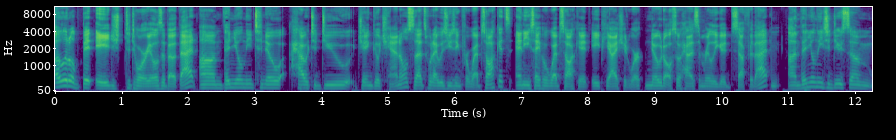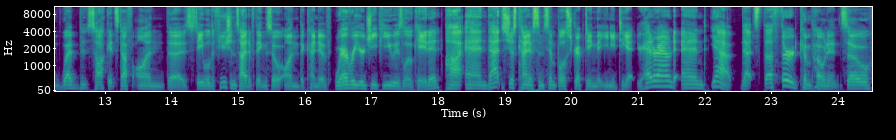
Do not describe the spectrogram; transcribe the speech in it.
a little bit aged tutorials about that. Um, then you'll need to know how to do Django channels. So that's what I was using for WebSockets. Any type of WebSocket API should work. Node also has some really good stuff for that. Um, then you'll need to do some WebSocket stuff on the stable diffusion side of things, so on the kind of wherever your GPU is located. Uh, and that's just kind of some simple scripting that you need to get your head around. And yeah, that's the third component. So,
